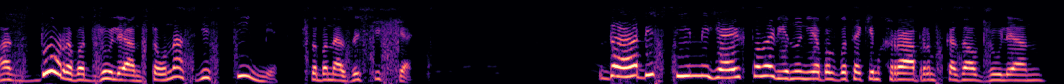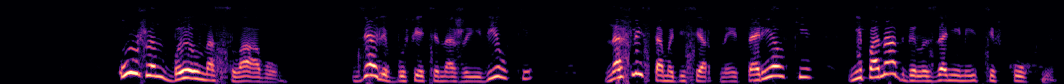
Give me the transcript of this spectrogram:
А здорово, Джулиан, что у нас есть Тимми, чтобы нас защищать. Да, без Тимми я и в половину не был бы таким храбрым, сказал Джулиан. Ужин был на славу. Взяли в буфете ножи и вилки, нашлись там и десертные тарелки, не понадобилось за ними идти в кухню.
